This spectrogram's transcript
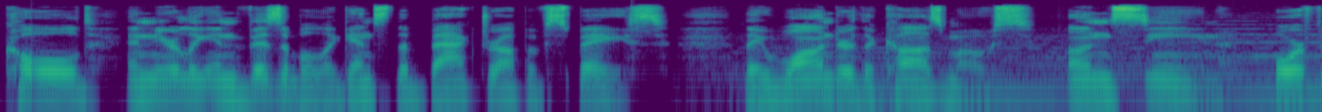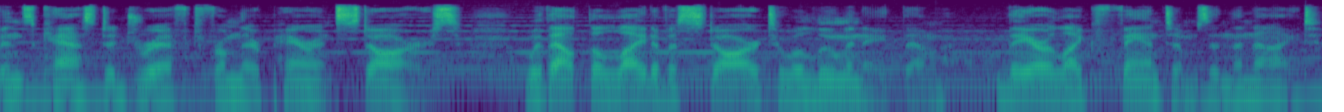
cold, and nearly invisible against the backdrop of space. They wander the cosmos, unseen, orphans cast adrift from their parent stars. Without the light of a star to illuminate them, they are like phantoms in the night.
